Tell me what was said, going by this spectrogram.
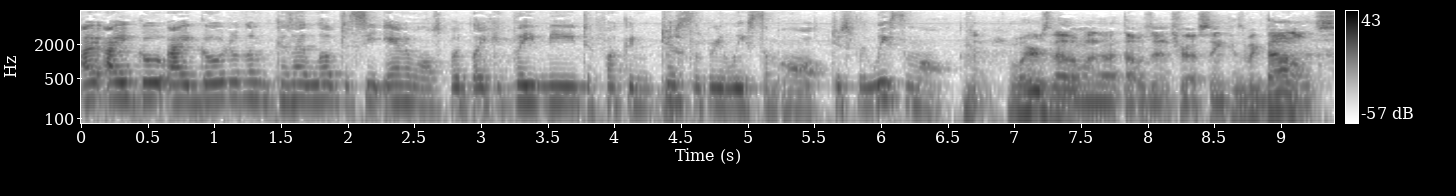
I, I go I go to them because I love to see animals, but like they need to fucking just release them all. Just release them all. Yeah. Well, here's another one that I thought was interesting because McDonald's,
